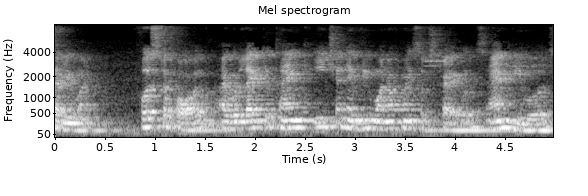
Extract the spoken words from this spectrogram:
everyone. First of all, I would like to thank each and every one of my subscribers and viewers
